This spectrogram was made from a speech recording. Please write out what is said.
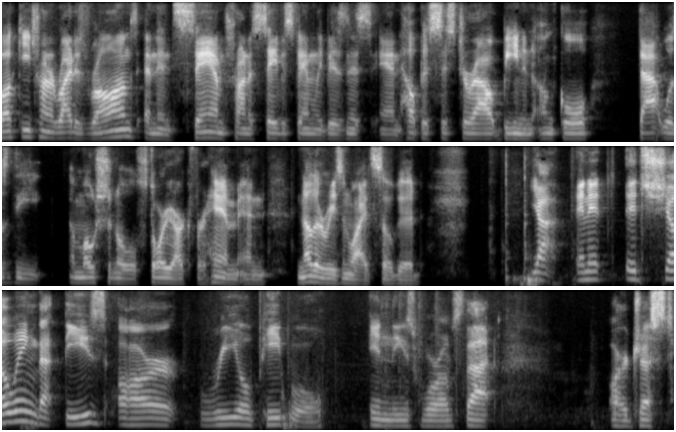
Bucky trying to right his wrongs and then Sam trying to save his family business and help his sister out, being an uncle. That was the emotional story arc for him. And another reason why it's so good. Yeah, and it it's showing that these are real people in these worlds that are just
